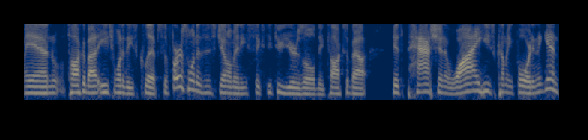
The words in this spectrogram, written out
and talk about each one of these clips. The first one is this gentleman. He's 62 years old. He talks about his passion and why he's coming forward. And again,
